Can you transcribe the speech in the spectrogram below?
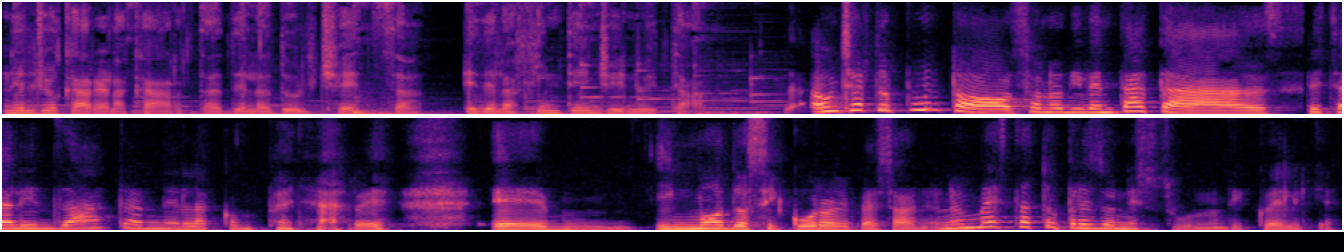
nel giocare la carta della dolcezza e della finta ingenuità. A un certo punto sono diventata specializzata nell'accompagnare eh, in modo sicuro le persone. Non è mai stato preso nessuno di quelli che...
